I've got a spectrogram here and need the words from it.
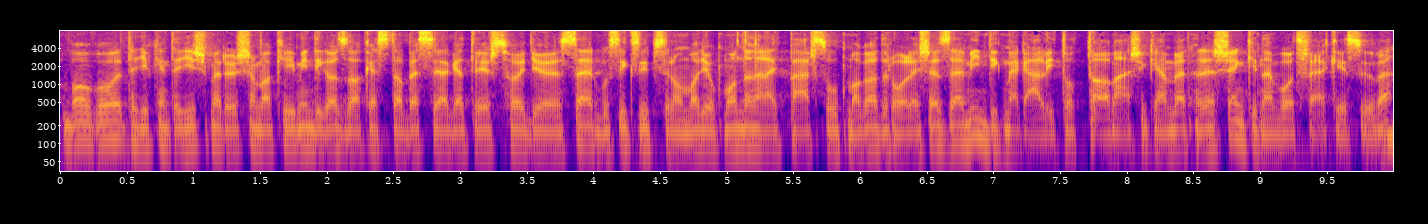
Volt egyébként egy ismerősöm, aki mindig azzal kezdte a beszélgetést, hogy Szerbusz XY vagyok, mondanál egy pár szót magadról, és ezzel mindig megállította a másik embert, mert senki nem volt felkészülve.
